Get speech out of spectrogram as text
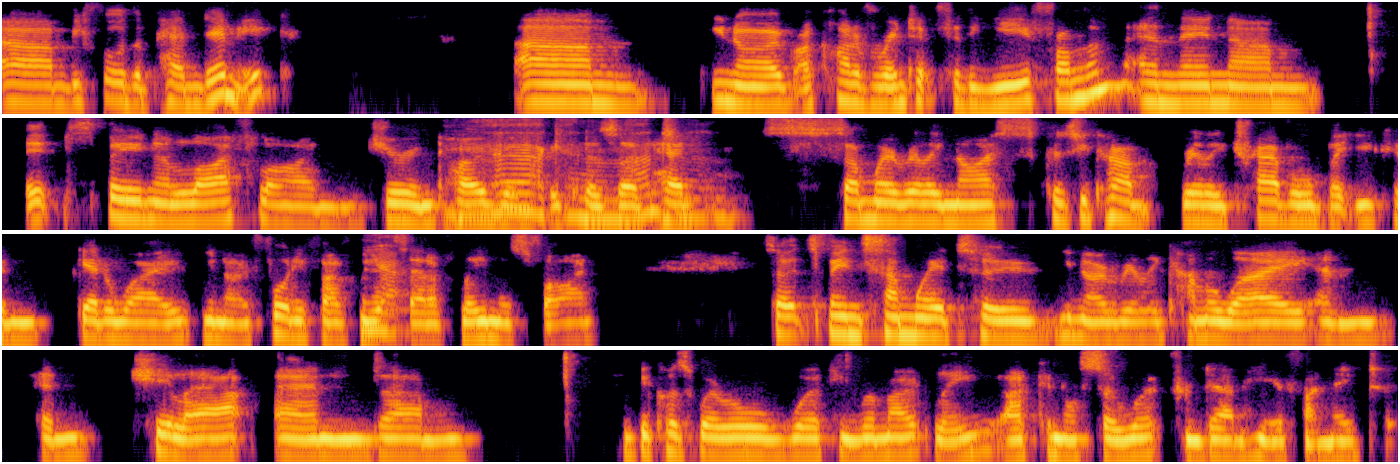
um, before the pandemic. Um, you know, I, kind of rent it for the year from them, and then um, it's been a lifeline during COVID yeah, because I've had somewhere really nice because you can't really travel, but you can get away. You know, forty-five minutes out of Lima's fine. So it's been somewhere to you know really come away and and chill out. And um, because we're all working remotely, I can also work from down here if I need to.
